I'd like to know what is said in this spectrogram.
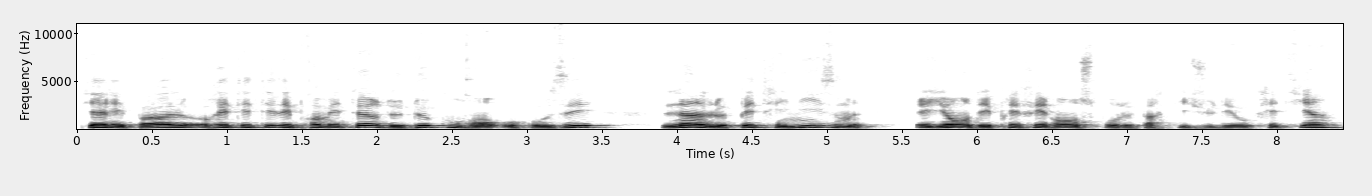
Pierre et Paul auraient été les prometteurs de deux courants opposés, l'un le pétrinisme, ayant des préférences pour le parti judéo-chrétien,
